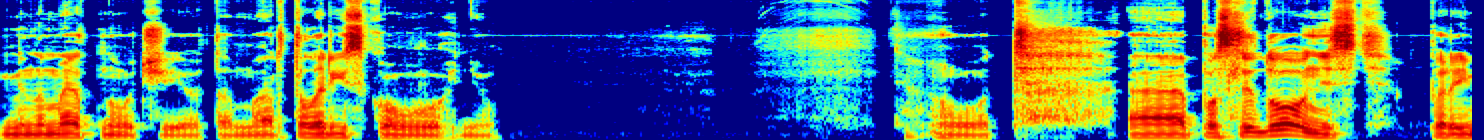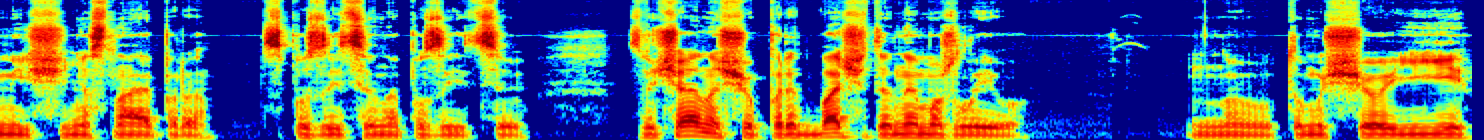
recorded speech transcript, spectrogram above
мінометного чи там, артилерійського вогню. От. Е, Послідовність переміщення снайпера з позиції на позицію, звичайно, що передбачити неможливо. Ну, тому що її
